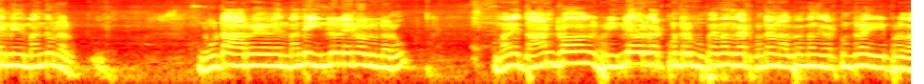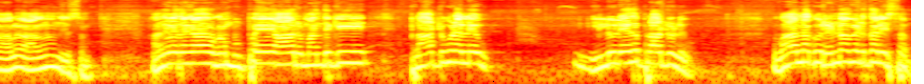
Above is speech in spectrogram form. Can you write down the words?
ఎనిమిది మంది ఉన్నారు. నూట అరవై ఎనిమిది మంది ఇండ్లు లేని వాళ్ళు ఉన్నారు. మరి దాంట్లో ఇప్పుడు ఇండ్లు ఎవరు కట్టుకుంటారు? ముప్పై మంది కట్టుకుంటారు? నలభై మంది కట్టుకుంటారు? ఇప్పుడు ఆలో ఆలోచన చేస్తాం. అదేవిధంగా ఒక ముప్పై ఆరు మందికి ప్లాట్లు కూడా లేవు. ఇల్లు లేదు ప్లాట్లు లేవు. వాళ్ళకు రెండో విడతలు ఇస్తాం.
